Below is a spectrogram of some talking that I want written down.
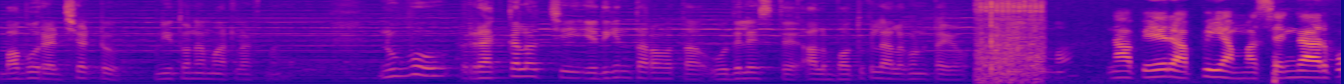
బాబు రెడ్ షర్టు నీతోనే మాట్లాడుతున్నాను నువ్వు రెక్కలొచ్చి ఎదిగిన తర్వాత వదిలేస్తే వాళ్ళ బతుకులు ఎలాగుంటాయో? నా పేరు అప్పి అమ్మ సింగారపు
